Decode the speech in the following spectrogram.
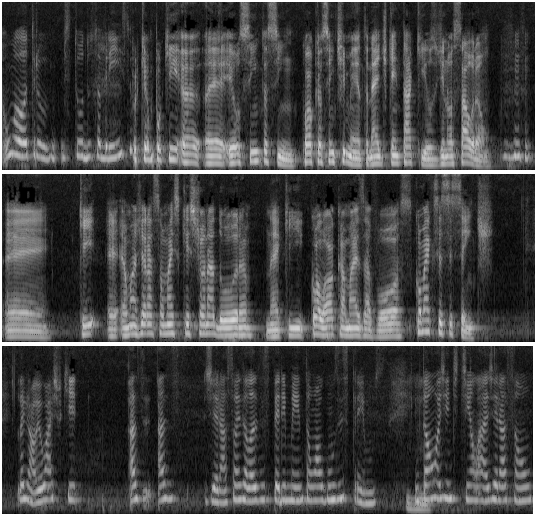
um outro estudo sobre isso? Porque um pouquinho, uh, é, eu sinto assim, qual que é o sentimento, né, de quem está aqui, os dinossaurão, é, que é, é uma geração mais questionadora, né, que coloca mais a voz. Como é que você se sente? Legal, eu acho que as, as gerações, elas experimentam alguns extremos. Uhum. Então, a gente tinha lá a geração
